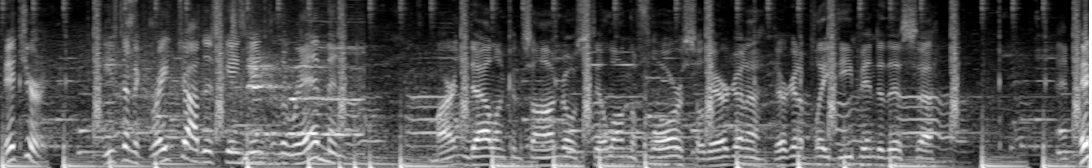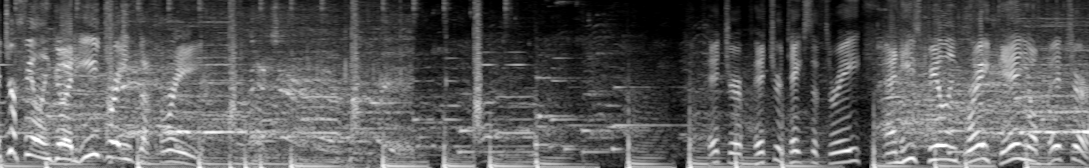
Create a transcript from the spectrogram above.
Pitcher, he's done a great job this game getting to the rim and Martindale and Consongo still on the floor, so they're gonna they're gonna play deep into this. Uh, and pitcher feeling good. He drains the three. Pitcher, pitcher takes the three, and he's feeling great. Daniel Pitcher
